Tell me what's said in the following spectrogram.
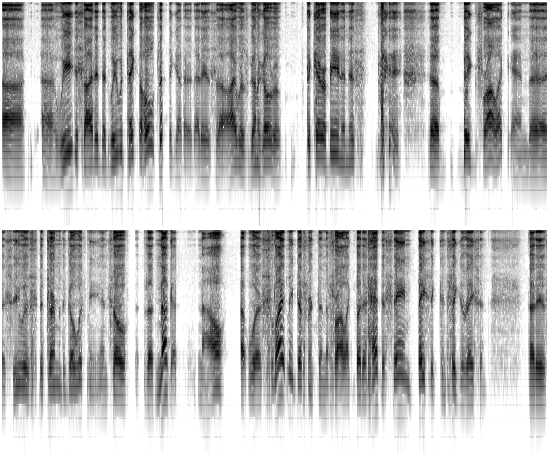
uh, uh, we decided that we would take the whole trip together. That is, uh, I was going to go to the Caribbean in this uh, big frolic, and uh, she was determined to go with me. And so the Nugget now was slightly different than the frolic, but it had the same basic configuration. That is,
